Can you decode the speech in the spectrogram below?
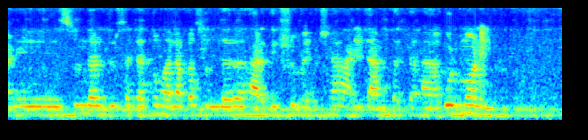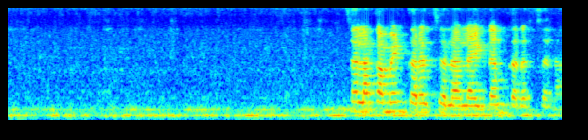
आणि सुंदर दिवसाच्या तुम्हाला पण सुंदर हार्दिक शुभेच्छा आणि काय म्हणतात त्याला गुड मॉर्निंग चला कमेंट करत चला लाईक डन करत चला.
